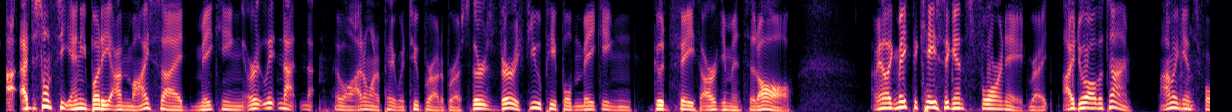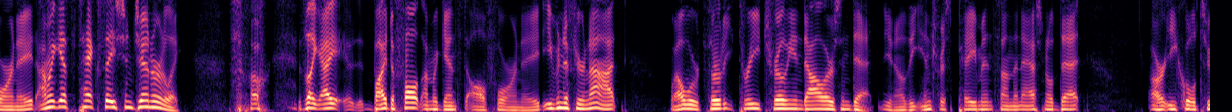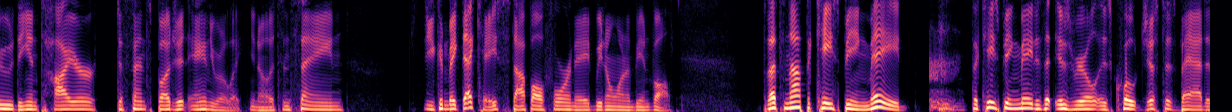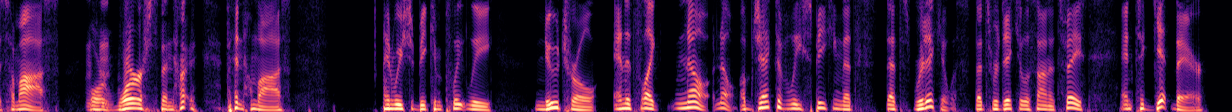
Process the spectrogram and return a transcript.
I, just don't see anybody on my side making or at least not, not well, I don't want to paint with too broad a brush. There's very few people making good faith arguments at all. I mean, like make the case against foreign aid, right? I do all the time. I'm mm-hmm. against foreign aid. I'm against taxation generally. So it's like I by default I'm against all foreign aid. Even if you're not, well, we're 33 trillion dollars in debt. You know, the interest payments on the national debt are equal to the entire defense budget annually. You know, it's insane. You can make that case, stop all foreign aid, we don't want to be involved. But that's not the case being made. the case being made is that Israel is quote just as bad as Hamas or Mhm. worse than than Hamas and we should be completely neutral and it's like no no objectively speaking that's that's ridiculous that's ridiculous on its face and to get there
